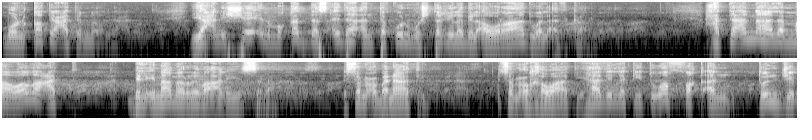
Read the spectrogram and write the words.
منقطعة النظير. يعني الشيء المقدس عندها أن تكون مشتغلة بالأوراد والأذكار. حتى أنها لما وضعت بالإمام الرضا عليه السلام اسمعوا بناتي اسمعوا خواتي هذه التي توفق أن تنجب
